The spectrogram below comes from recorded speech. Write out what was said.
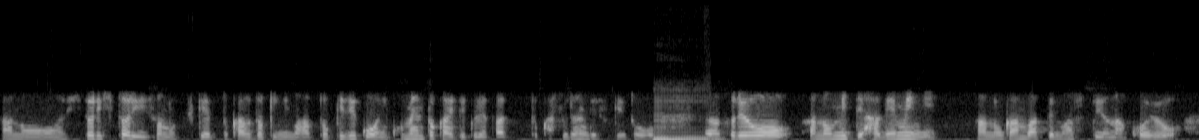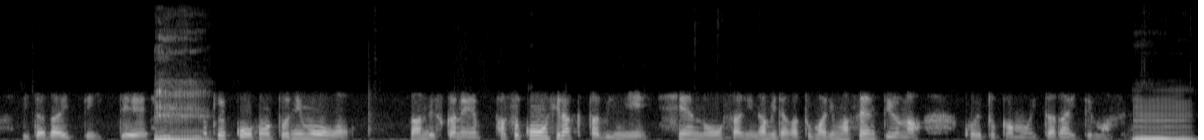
あの一人一人そのチケット買うときに、まあ、特記事項にコメント書いてくれたりとかするんですけど、うん。それをあの見て励みにあの頑張ってますっていうような声をいただいていて、ええ。結構本当にもう、なんですかね、パソコンを開くたびに支援の多さに涙が止まりませんっていうような声とかもいただいてます。うん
